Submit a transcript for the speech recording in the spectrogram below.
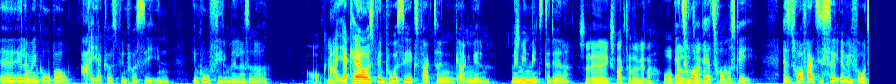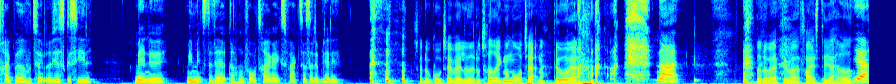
øh, eller med en god bog. Ej, jeg kan også finde på at se en, en god film eller sådan noget. Okay. Ej, jeg kan også finde på at se X-Factor en gang imellem med så, min mindste datter. Så det er X-Factor, der vinder over jeg tror, jeg tror måske, altså jeg tror faktisk selv, jeg vil foretrække badehotellet, hvis jeg skal sige det. Men øh, min mindste datter, hun foretrækker X-Factor, så det bliver det. så du er god til at være leder. Du træder ikke nogen over tæerne. Det var, uh... Nej. Ved du hvad, det var faktisk det, jeg havde. Ja.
